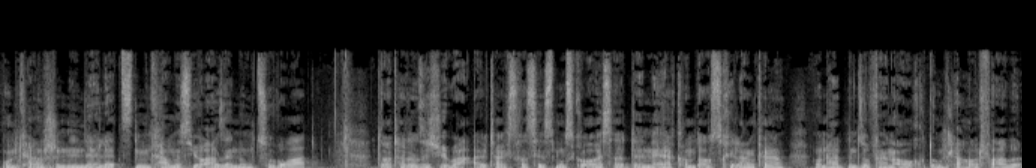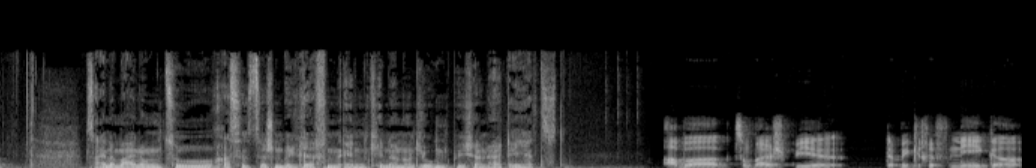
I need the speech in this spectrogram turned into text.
und kam schon in der letzten KMSUA-Sendung zu Wort. Dort hat er sich über Alltagsrassismus geäußert, denn er kommt aus Sri Lanka und hat insofern auch dunkle Hautfarbe. Seine Meinung zu rassistischen Begriffen in Kindern- und Jugendbüchern hört ihr jetzt. Aber zum Beispiel der Begriff Neger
